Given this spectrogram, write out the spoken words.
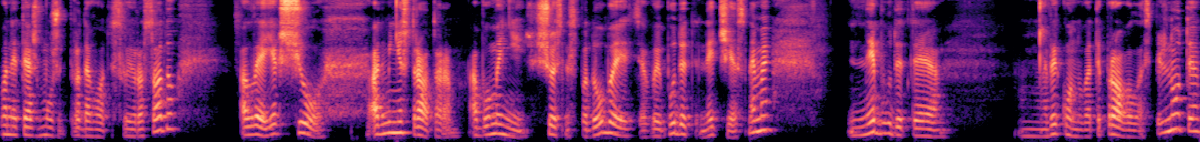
вони теж можуть продавати свою розсаду, але якщо адміністраторам або мені щось не сподобається, ви будете нечесними, не будете виконувати правила спільноти,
